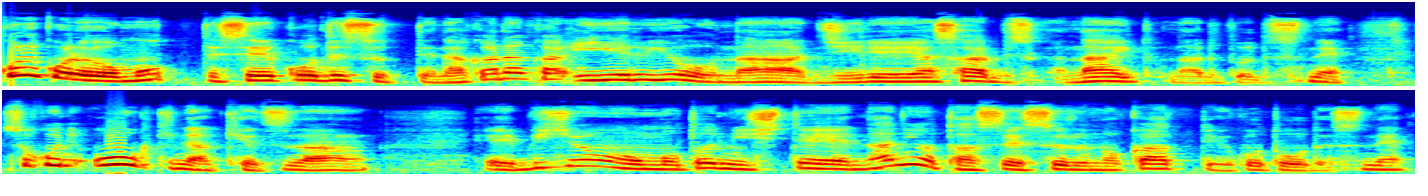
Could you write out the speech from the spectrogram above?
これこれをもって成功ですってなかなか言えるような事例やサービスがないとなるとですね、そこに大きな決断、えビジョンをもとにして何を達成するのかっていうことをですね、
